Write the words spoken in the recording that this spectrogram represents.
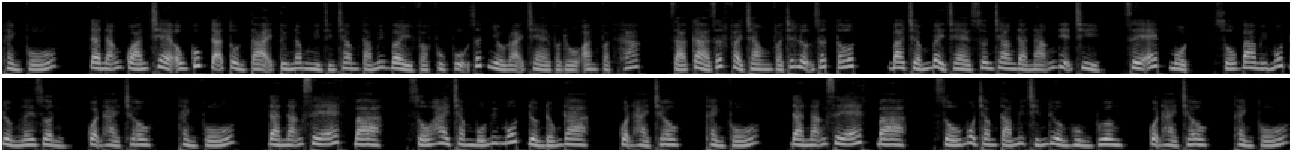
thành phố. Đà Nẵng quán chè ông Cúc đã tồn tại từ năm 1987 và phục vụ rất nhiều loại chè và đồ ăn vặt khác. Giá cả rất phải chăng và chất lượng rất tốt. 3.7 chè Xuân Trang Đà Nẵng địa chỉ CS1, số 31 đường Lê Duẩn, quận Hải Châu, thành phố. Đà Nẵng CS3, số 241 đường Đống Đa, quận Hải Châu, thành phố. Đà Nẵng CS3, số 189 đường Hùng Vương, quận Hải Châu, thành phố.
